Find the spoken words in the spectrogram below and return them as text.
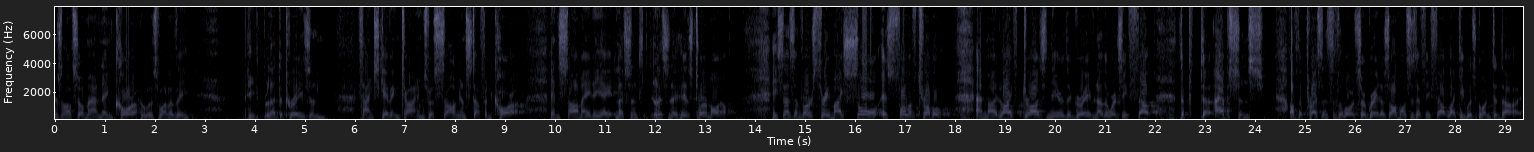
There's also a man named Korah who was one of the, he led the praise and Thanksgiving times with song and stuff. And Korah in Psalm 88. Listen, listen to his turmoil. He says in verse 3 My soul is full of trouble, and my life draws near the grave. In other words, he felt the, the absence of the presence of the Lord so great as almost as if he felt like he was going to die.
